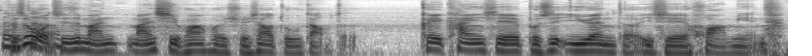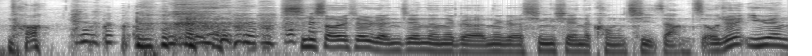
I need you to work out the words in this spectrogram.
可是我其实蛮蛮喜欢回学校督导的。可以看一些不是医院的一些画面，然后 吸收一些人间的那个那个新鲜的空气，这样子。我觉得医院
